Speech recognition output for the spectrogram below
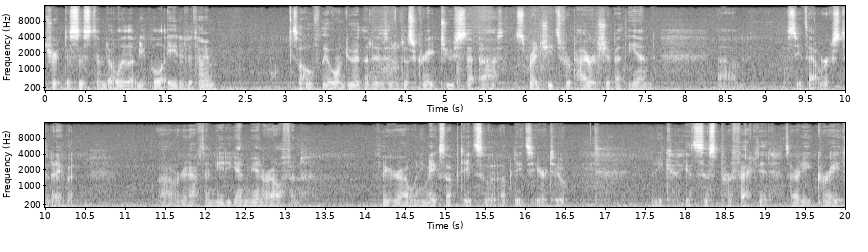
trick the system to only let me pull eight at a time. So hopefully it won't do it. That is, it'll just create two set, uh, spreadsheets for pirate ship at the end. Um, we'll see if that works today, but uh, we're gonna have to meet again, me and Ralph, and figure out when he makes updates so it updates here too. When he gets this perfected, it's already great,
